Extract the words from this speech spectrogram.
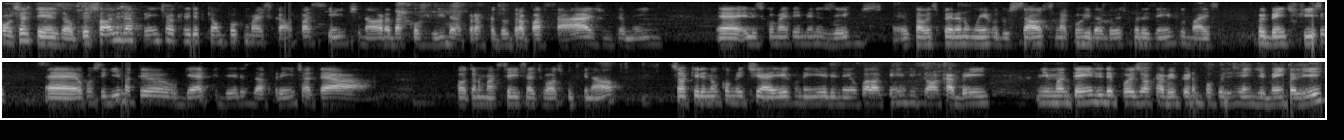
Com certeza. O pessoal ali da frente eu acredito que é um pouco mais calmo, paciente na hora da corrida para fazer ultrapassagem também. É, eles cometem menos erros. Eu estava esperando um erro do Salso na corrida 2, por exemplo, mas foi bem difícil. É, eu consegui manter o gap deles da frente até a... faltando umas 6, 7 voltas para o final. Só que ele não cometia erro, nem ele, nem o Colapente, então acabei me mantendo e depois eu acabei perdendo um pouco de rendimento ali.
